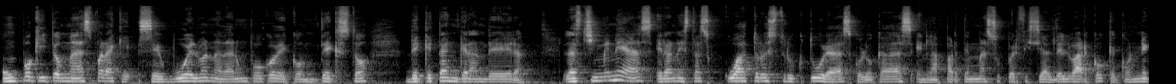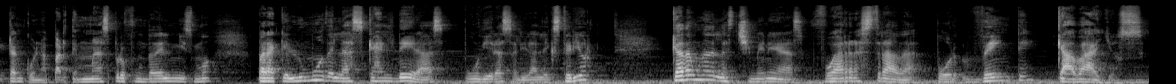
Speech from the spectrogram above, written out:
Un poquito más para que se vuelvan a dar un poco de contexto de qué tan grande era. Las chimeneas eran estas cuatro estructuras colocadas en la parte más superficial del barco que conectan con la parte más profunda del mismo para que el humo de las calderas pudiera salir al exterior. Cada una de las chimeneas fue arrastrada por 20 caballos,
